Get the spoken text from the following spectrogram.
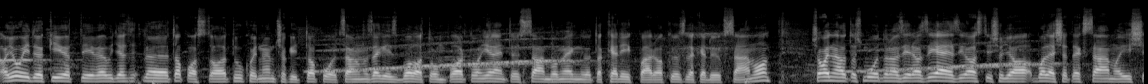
A jó idő kijöttével ugye tapasztaltuk, hogy nem csak itt Tapolcán, hanem az egész Balatonparton jelentős számban megnőtt a kerékpárral közlekedők száma. Sajnálatos módon azért az jelzi azt is, hogy a balesetek száma is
